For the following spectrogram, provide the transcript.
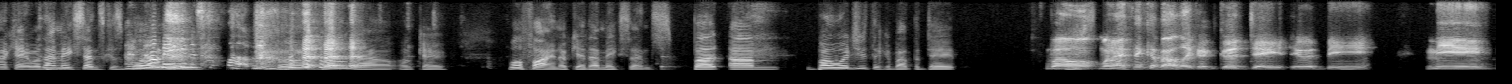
okay. Well, that makes sense because I'm not making this stuff up. Bo, Bo now. Okay. Well, fine. Okay, that makes sense. But um, Bo, what would you think about the date? Well, when I think about like a good date, it would be me,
